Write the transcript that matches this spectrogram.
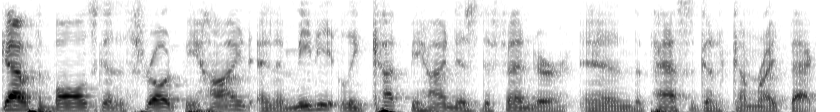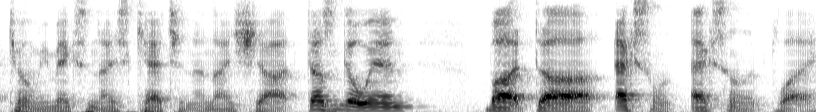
Guy with the ball is going to throw it behind and immediately cut behind his defender, and the pass is going to come right back to him. He makes a nice catch and a nice shot. Doesn't go in, but uh, excellent, excellent play.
